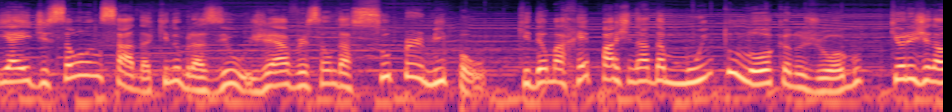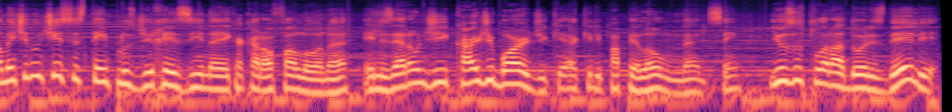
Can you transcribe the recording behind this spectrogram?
e a edição lançada aqui no Brasil já é a versão da Super Meeple, que deu uma repaginada muito louca no jogo, que originalmente não tinha esses templos de resina aí que a Carol falou, né? Eles eram de cardboard, que é aquele papelão, né, de sempre. E os exploradores dele,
